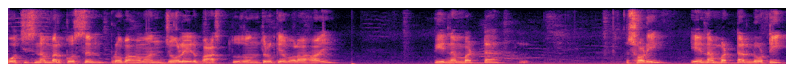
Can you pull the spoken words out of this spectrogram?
পঁচিশ নাম্বার কোশ্চেন প্রবাহমান জলের বাস্তুতন্ত্রকে বলা হয়। পি নাম্বারটা সরি এ নাম্বারটা লটিক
